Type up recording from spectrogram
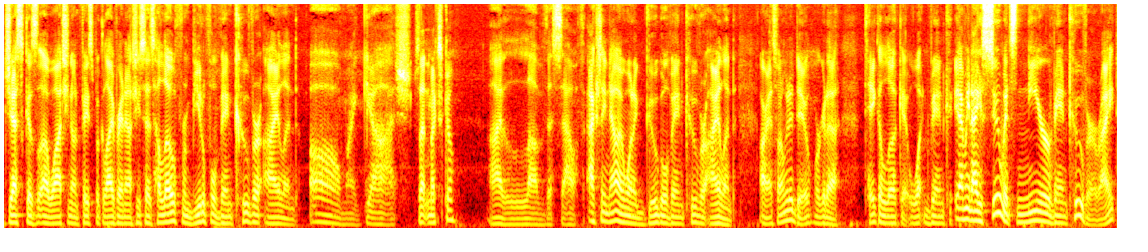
Jessica's uh, watching on Facebook Live right now. She says, hello from beautiful Vancouver Island. Oh my gosh. Is that in Mexico? I love the South. Actually, now I want to Google Vancouver Island. All right, that's what I'm going to do. We're going to take a look at what Vancouver, I mean, I assume it's near Vancouver, right?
